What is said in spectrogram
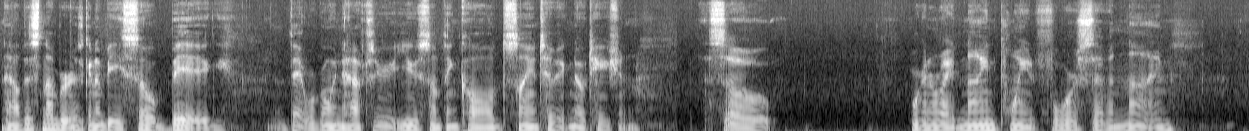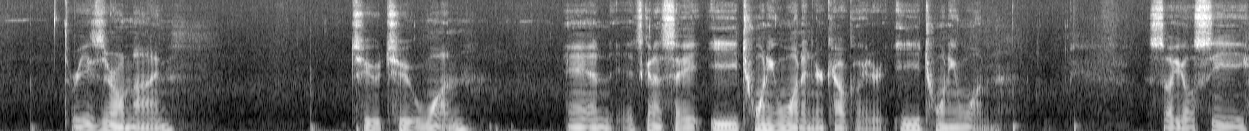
Now this number is going to be so big that we're going to have to use something called scientific notation. So we're going to write 9.479 309 221 and it's going to say E21 in your calculator E21 so you'll see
